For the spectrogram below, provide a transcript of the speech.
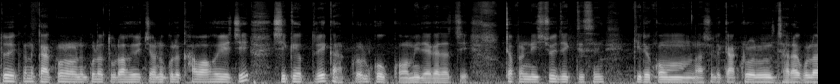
তো এখানে কাঁকরোল অনেকগুলো তোলা হয়েছে, অনেকগুলো খাওয়া হয়েছে, সেক্ষেত্রে কাঁকরোল খুব কমই দেখা যাচ্ছে। তো আপনারা নিশ্চয়ই দেখতেছেন কীরকম আসলে কাঁকরোল ছাড়াগুলো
